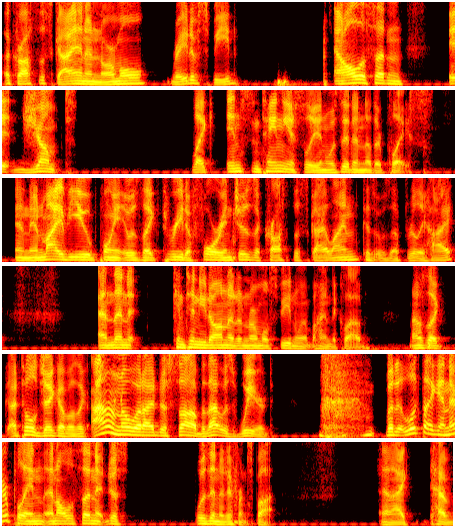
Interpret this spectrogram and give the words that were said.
across the sky in a normal rate of speed. And all of a sudden, it jumped like instantaneously and was in another place. And in my viewpoint, it was like three to four inches across the skyline because it was up really high. And then it continued on at a normal speed and went behind a cloud. And I was like, I told Jacob, I was like, I don't know what I just saw, but that was weird. but it looked like an airplane, and all of a sudden it just was in a different spot. And I have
